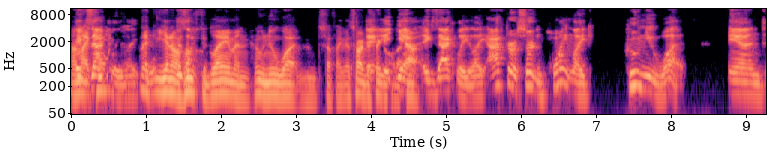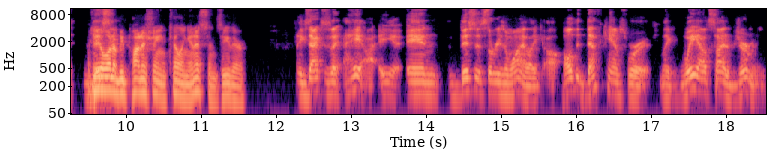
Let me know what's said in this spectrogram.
I'm exactly Like, like who, like you know, who's to blame and who knew what and stuff like that. It's hard to Eh, figure that yeah out. exactly like after a certain point like who knew what and You this don't want to be punishing and killing innocents either. Exactly like hey I, and this is the reason why like all the death camps were like way outside of germany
